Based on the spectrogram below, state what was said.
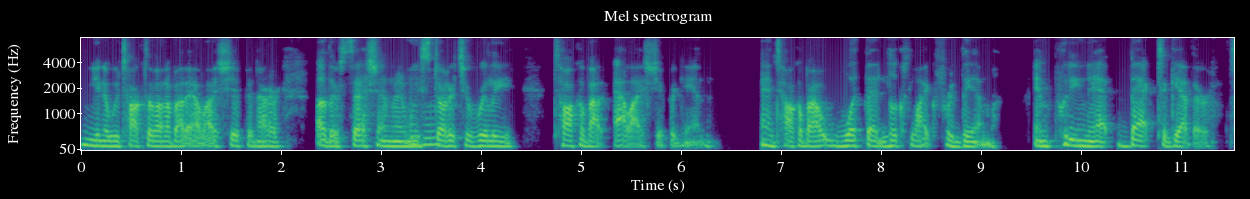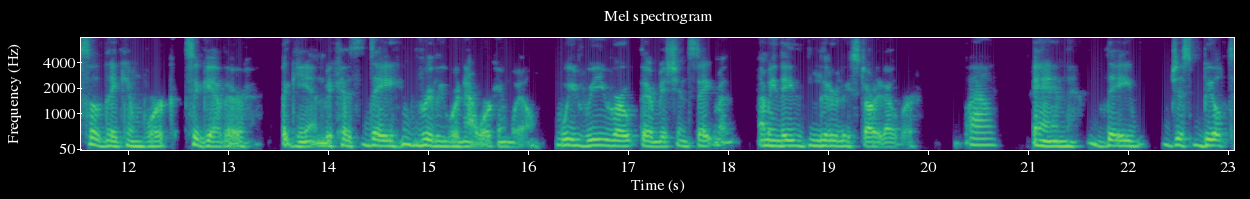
You know, we talked a lot about allyship in our other session, and mm-hmm. we started to really talk about allyship again and talk about what that looked like for them and putting that back together so they can work together again because they really were not working well. We rewrote their mission statement. I mean, they literally started over. Wow and they just built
